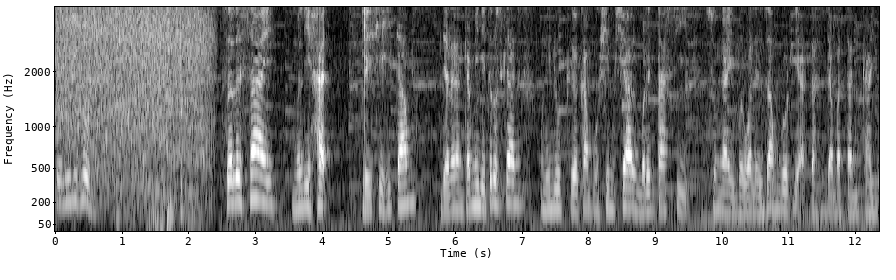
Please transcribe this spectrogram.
So beautiful. Selesai melihat glasier hitam perjalanan kami diteruskan menuju ke kampung Shimshal merentasi sungai berwarna zamrud di atas jambatan kayu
